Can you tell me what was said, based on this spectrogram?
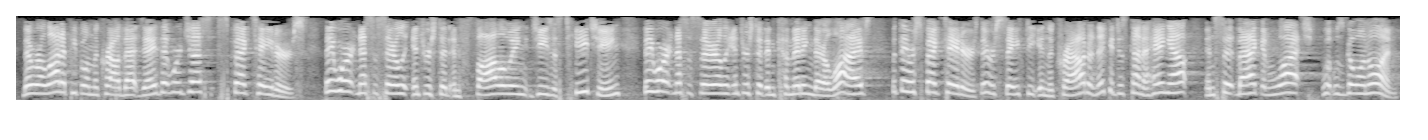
There were a lot of people in the crowd that day that were just spectators. They weren't necessarily interested in following Jesus' teaching. They weren't necessarily interested in committing their lives, but they were spectators. They were safety in the crowd, and they could just kind of hang out and sit back and watch what was going on.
